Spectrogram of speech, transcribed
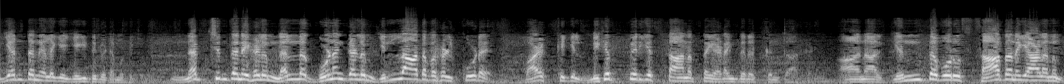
உயர்ந்த நிலையை எய்துவிட முடியும். நற்சிந்தனைகளும் நல்ல குணங்களும் இல்லாதவர்கள் கூட வாழ்க்கையில் மிகப்பெரிய ஸ்தானத்தை அடைந்திருக்கின்றார்கள். ஆனால் எந்த ஒரு சாதனையாளனும்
